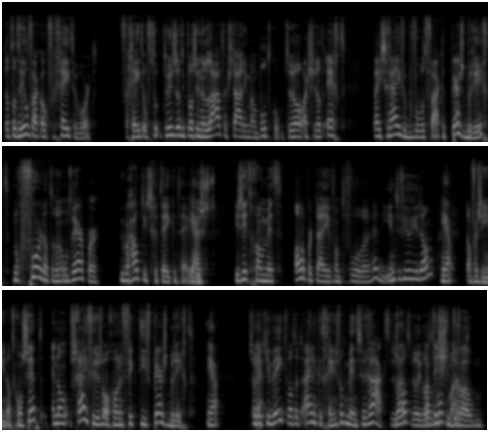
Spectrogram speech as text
dat dat heel vaak ook vergeten wordt. Vergeten, of tenminste dat hij pas in een later stadium aan bod komt. Terwijl als je dat echt. Wij schrijven bijvoorbeeld vaak het persbericht nog voordat er een ontwerper überhaupt iets getekend heeft. Dus Juist. Dus Je zit gewoon met alle partijen van tevoren, hè, die interview je dan. Ja. Dan voorzien je dat concept. En dan schrijf je dus al gewoon een fictief persbericht. Ja. Zodat je weet wat uiteindelijk hetgeen is wat mensen raakt. Dus wat, wil je wat, wat is je droom?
